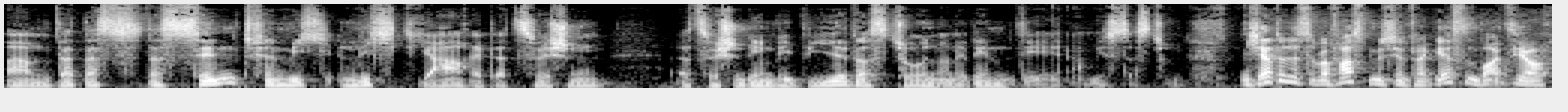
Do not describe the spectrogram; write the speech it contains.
Ähm, das, das sind für mich Lichtjahre dazwischen zwischen dem, wie wir das tun und dem, die Amis das tun. Ich hatte das aber fast ein bisschen vergessen, weil ich auch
